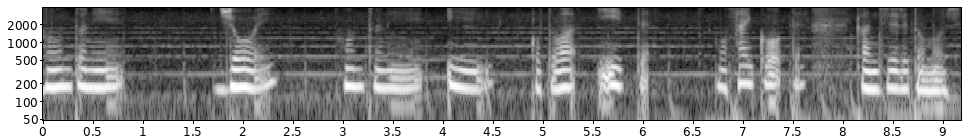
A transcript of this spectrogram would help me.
本当に joy 本当にいいことはいいってもう最高って感じると思うし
